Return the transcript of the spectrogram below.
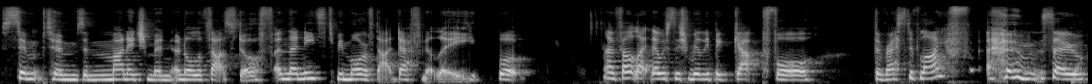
symptoms and management and all of that stuff. And there needs to be more of that, definitely. But I felt like there was this really big gap for the rest of life. Um, so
